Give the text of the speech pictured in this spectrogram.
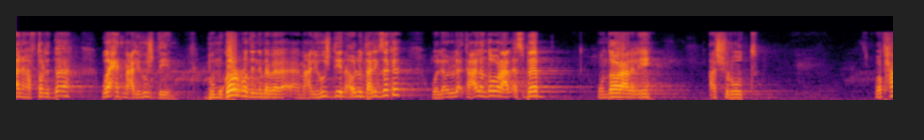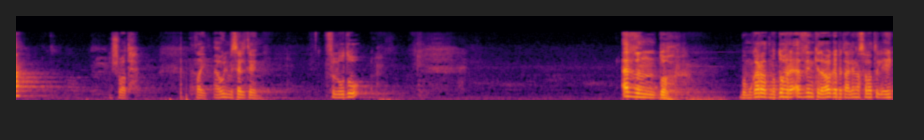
أنا هفترض بقى واحد ما عليهوش دين بمجرد إن ما عليهوش دين أقول له أنت عليك زكاة؟ ولا أقول له لا تعال ندور على الأسباب وندور على الإيه؟ على الشروط. واضحة؟ مش واضحة. طيب أقول مثال تاني. في الوضوء. أذن الظهر. بمجرد ما الظهر أذن كده وجبت علينا صلاة الإيه؟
